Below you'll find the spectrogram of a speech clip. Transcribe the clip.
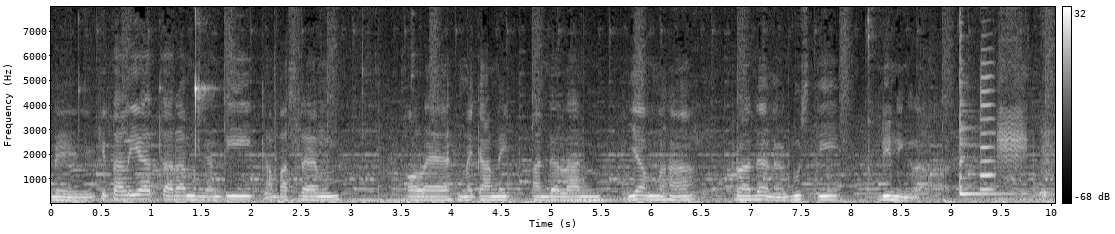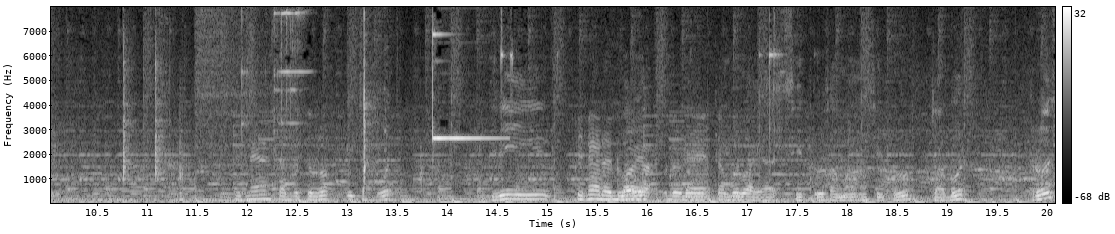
Nih kita lihat cara mengganti kampas rem oleh mekanik andalan Yamaha Pradana Gusti Diningrat. Ini cabut dulu. dicabut ini Ini ada dua ya, udah dicabut. dua ya situ sama situ cabut. Terus?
